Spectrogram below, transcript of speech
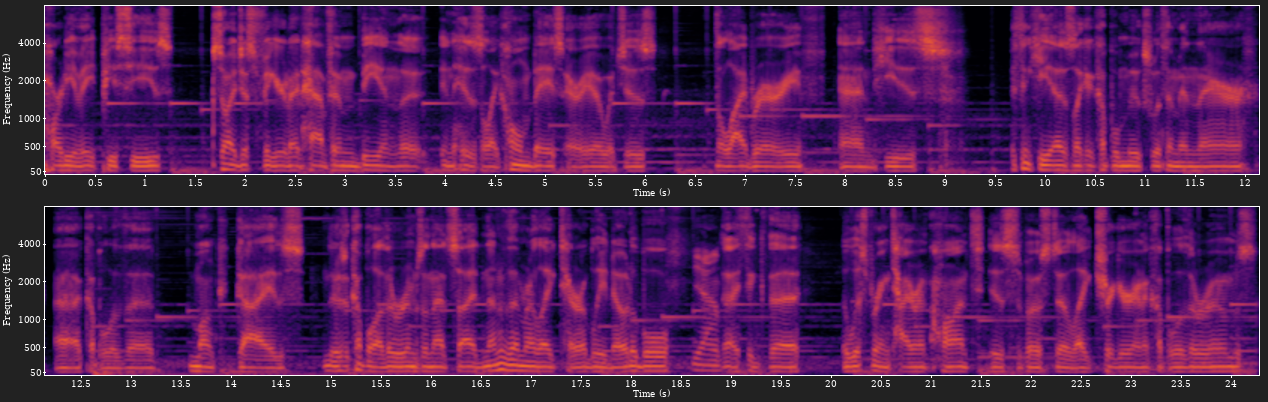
party of eight pcs so i just figured i'd have him be in the in his like home base area which is the library and he's i think he has like a couple mooks with him in there uh, a couple of the monk guys there's a couple other rooms on that side none of them are like terribly notable Yeah. I think the the whispering tyrant haunt is supposed to like trigger in a couple of the rooms,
